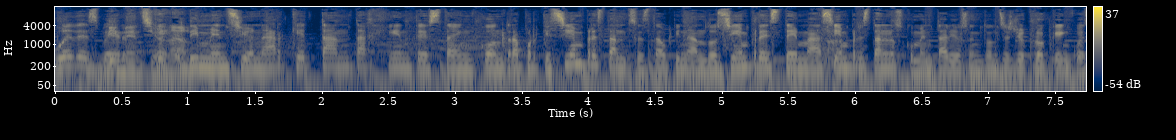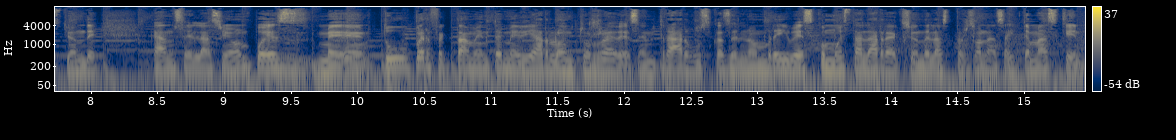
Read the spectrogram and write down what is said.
puedes ver Dimensionar. qué- dimensionar qué tanta gente está en contra porque siempre están se está opinando, siempre es tema, siempre están los comentarios, entonces yo creo que en cuestión de cancelación puedes me- tú perfectamente mediarlo en tus redes, entrar, buscas el nombre y ves cómo está la reacción de las personas. Hay temas que en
